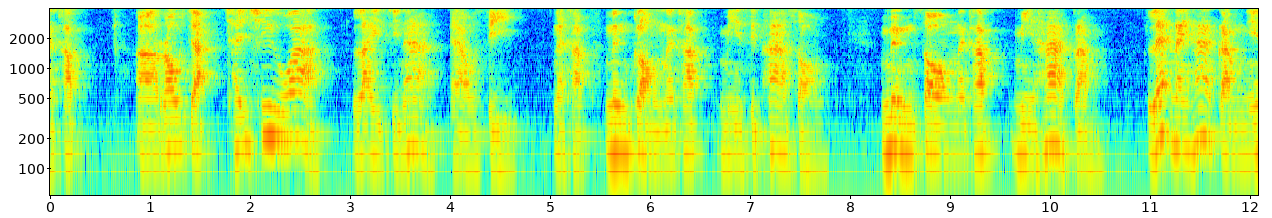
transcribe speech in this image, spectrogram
นะครับเราจะใช้ชื่อว่าไลซินา LC นะครับ1กล่องนะครับมี 15 ซอง 1 ซองนะครับมี 5 กรัม และใน 5 กรัมนี้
